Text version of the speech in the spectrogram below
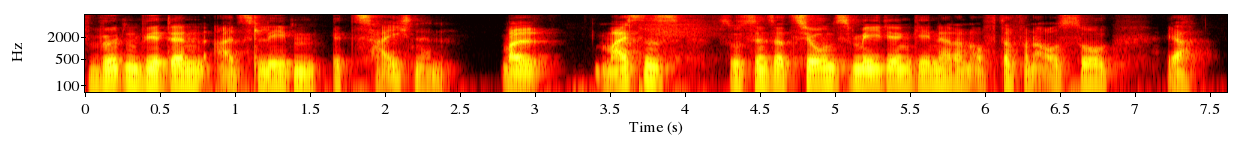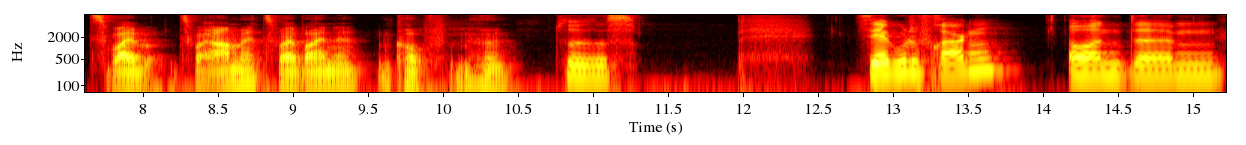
würden wir denn als Leben bezeichnen? Weil meistens so Sensationsmedien gehen ja dann oft davon aus, so, ja, zwei, zwei Arme, zwei Beine, ein Kopf, ein Hirn. So ist es. Sehr gute Fragen. Und ähm,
